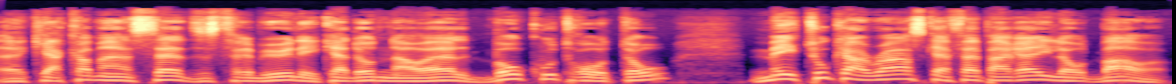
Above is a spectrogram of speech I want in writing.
euh, qui a commencé à distribuer les cadeaux de Noël beaucoup trop tôt. Mais tout Ross qui a fait pareil l'autre bord.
